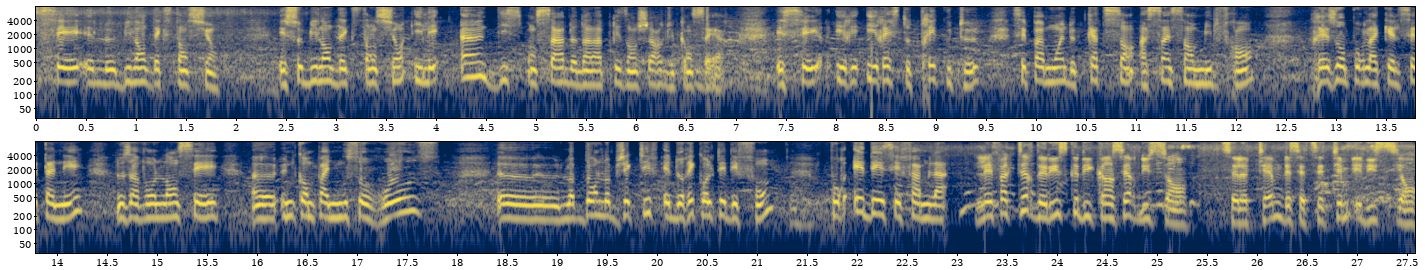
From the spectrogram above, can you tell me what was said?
c'est le bilan d'extension. Et ce bilan d'extension, il est indispensable dans la prise en charge du cancer. Et c'est, il reste très coûteux. C'est pas moins de 400 à 500 000 francs. Raison pour laquelle cette année, nous avons lancé euh, une campagne Mousseau Rose euh, dont l'objectif est de récolter des fonds pour aider ces femmes-là. Les facteurs de risque du cancer du sang, c'est le thème de cette septième édition,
